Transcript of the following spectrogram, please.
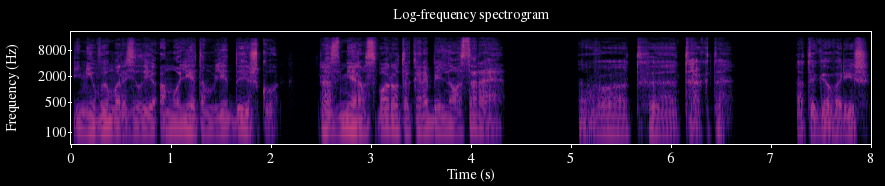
и не выморозил ее амулетом в ледышку размером с ворота корабельного сарая. «Вот э, так-то. А ты говоришь,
